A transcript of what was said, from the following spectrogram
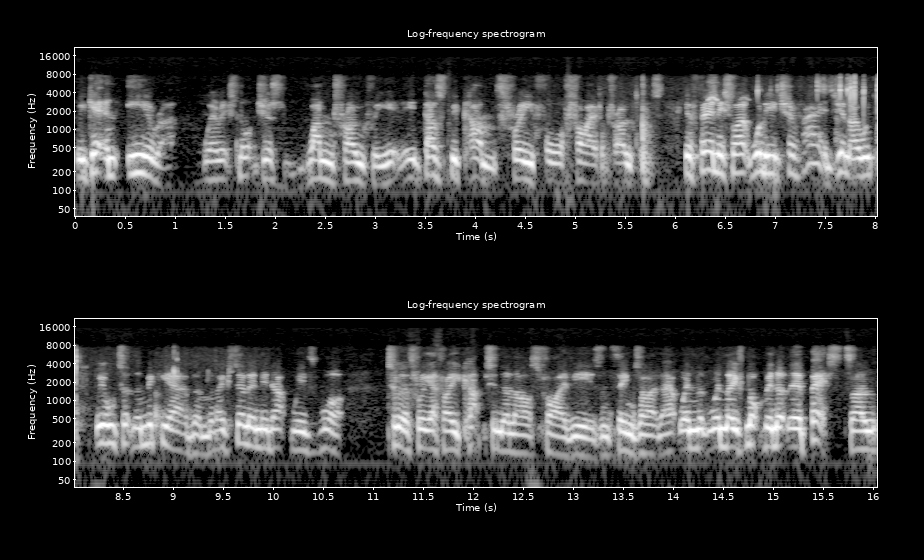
we get an era where it's not just one trophy. It, it does become three, four, five trophies. In fairness, like Woolwich have had, you know, we, we all took the mickey out of them, but they've still ended up with what two or three FA Cups in the last five years and things like that when when they've not been at their best. So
